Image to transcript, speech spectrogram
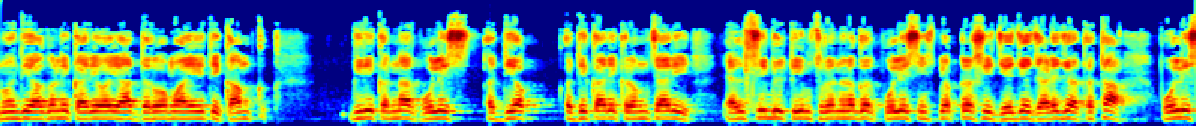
નોંધી આગળની કાર્યવાહી હાથ ધરવામાં આવી હતી. કામગીરી કરનાર પોલીસ અધ્યક્ષ અધિકારી, કર્મચારી, LCB team, Surendranagar police inspector Shri J J Jadeja તથા પોલીસ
